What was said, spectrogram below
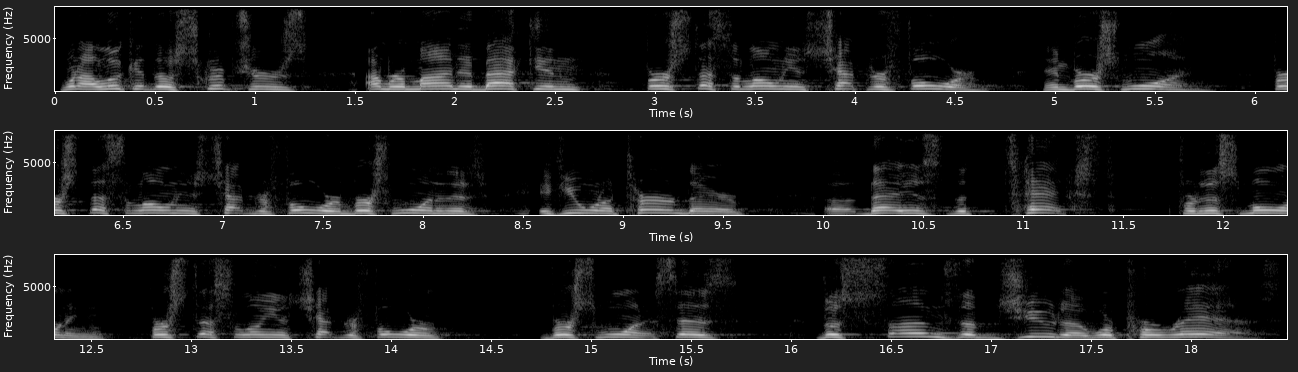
When I look at those scriptures, I'm reminded back in 1 Thessalonians chapter 4 and verse 1. 1 Thessalonians chapter 4 and verse 1. And if, if you want to turn there, uh, that is the text for this morning. 1 Thessalonians chapter 4, verse 1. It says, The sons of Judah were Perez,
